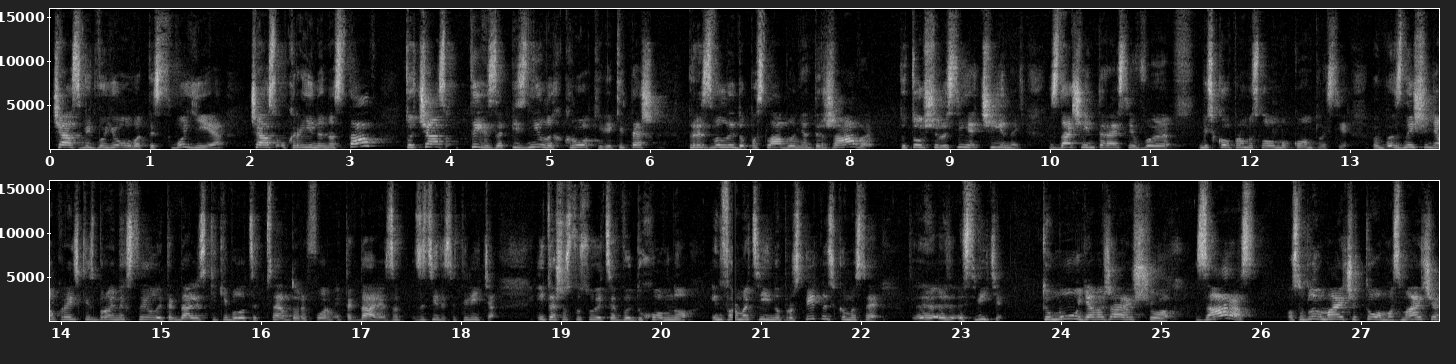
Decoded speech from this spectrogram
час відвоювати своє, час України настав, то час тих запізнілих кроків, які теж призвели до послаблення держави, до того, що Росія чинить здачі інтересів в військово-промисловому комплексі, знищення українських збройних сил і так далі, скільки було цих псевдореформ і так далі за, за ці десятиліття, і те, що стосується в духовно-інформаційно-просвітницькому е, е, світі. Тому я вважаю, що зараз. Особливо маючи Томос, маючи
